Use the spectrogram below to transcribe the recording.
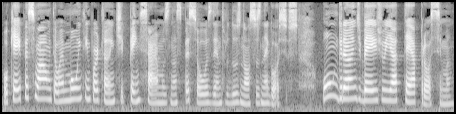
Ok, pessoal? Então é muito importante pensarmos nas pessoas dentro dos nossos negócios. Um grande beijo e até a próxima!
